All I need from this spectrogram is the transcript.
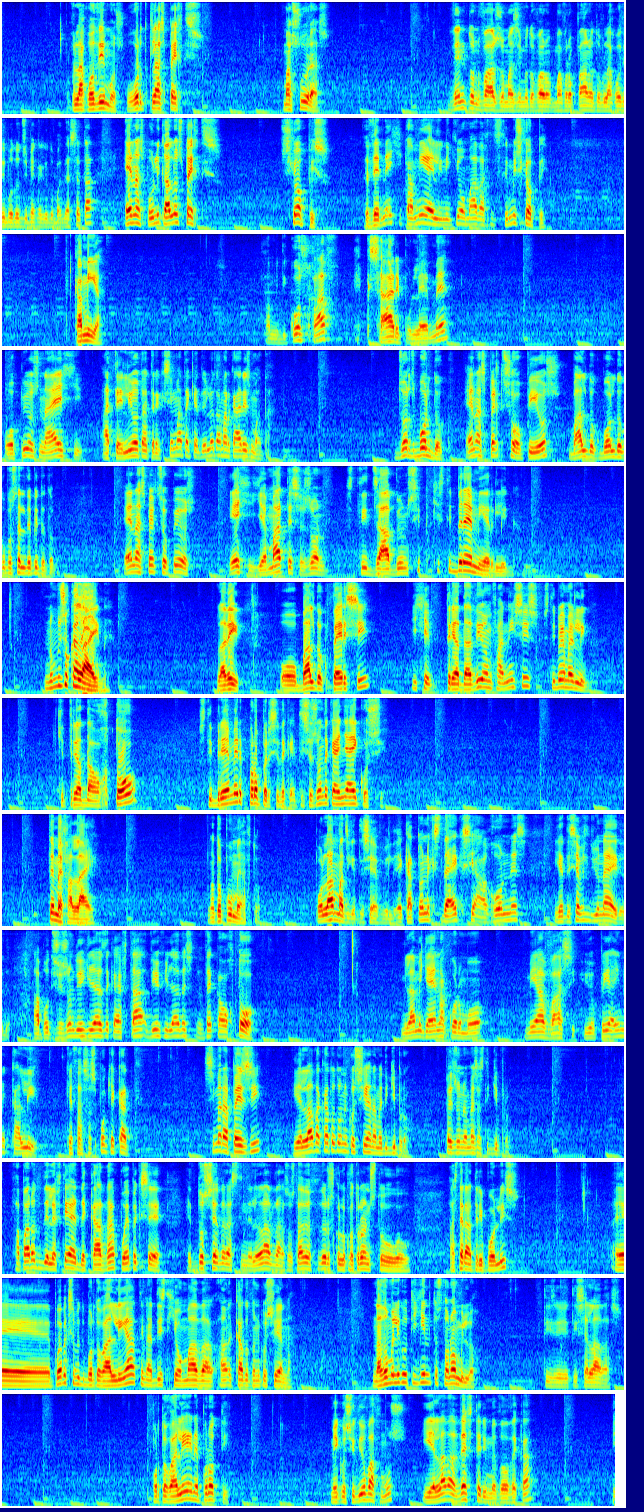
Βλαχοδήμος, world class παίχτης. Μασούρας. Δεν τον βάζω μαζί με τον Μαυροπάνο, τον Βλαχοδήμο, τον Τζιμέκα και τον Μπαγκασέτα. Ένας πολύ καλός παίχτης. Σιώπης. Δεν έχει καμία ελληνική ομάδα αυτή τη στιγμή σιώπη. Καμία. Αμυντικός χαφ, εξάρι που λέμε, ο οποίος να έχει ατελείωτα τρεξίματα και ατελείωτα μαρκαρίσματα. George Baldock. Ένας παίκτης ο οποίος. Baldock, Baldock όπως θέλετε πείτε τον. Ένας παίκτης ο οποίος έχει γεμάτε σεζόν στη Championship και στην Premier League. Νομίζω καλά είναι. Δηλαδή, ο Baldock πέρσι είχε 32 εμφανίσεις στην Premier League και 38 στην Premier πρόπερσι, τη σεζόν 19-20. Δεν με χαλάει. Να το πούμε αυτό. Πολλά μάτς για τη Sheffield. 166 αγώνες για τη Sheffield United. Από τη σεζόν 2017-2018. Μιλάμε για ένα κορμό, μια βάση η οποία είναι καλή. Και θα σας πω και κάτι. Σήμερα παίζει η Ελλάδα κάτω των 21 με την Κύπρο. Παίζουν μέσα στην Κύπρο. Θα πάρω την τελευταία εντεκάδα που έπαιξε εντός έδρας στην Ελλάδα στο στάδιο Θεόδωρο Κολοκοτρώνης του Αστέρα Τρίπολης ε, που έπαιξε με την Πορτογαλία, την αντίστοιχη ομάδα κάτω των 21. Να δούμε λίγο τι γίνεται στον όμιλο της, της Ελλάδας. Πορτογαλία είναι πρώτη με 22 βαθμούς, η Ελλάδα δεύτερη με 12,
